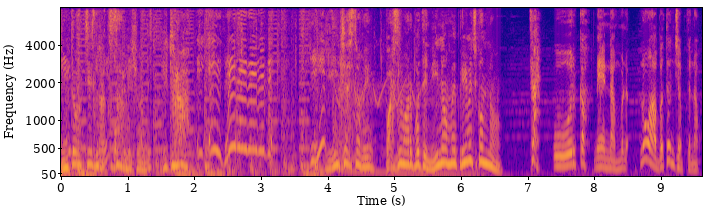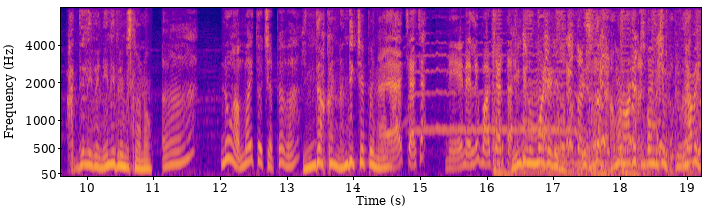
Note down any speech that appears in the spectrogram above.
ఇంత వచ్చేసి రచ్చసాలు ఇట్రా ఏ, ఏ, రే, రే, రే, రే, రే. ఏ? చేస్తున్నావే? పర్సలు మారిపోతే నేను అమ్మాయి ప్రేమించుకుంటున్నావు. ఊరుకో నేను నమ్మను. నువ్వు అబద్ధం చెప్తున్నావు. అద్దె లేవే నేనే ప్రేమిస్తున్నాను. ఆ? నువ్వు అమ్మాయితో చెప్పావా? ఇందాక నందికి చెప్పాను. చాచా నేనెళ్ళి మాట్లాడతా. ఏంటి నువ్వు మాట్లాడేది? అమ్మ నాట్ ఎక్కి పంపించు. నువ్వు రావే.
